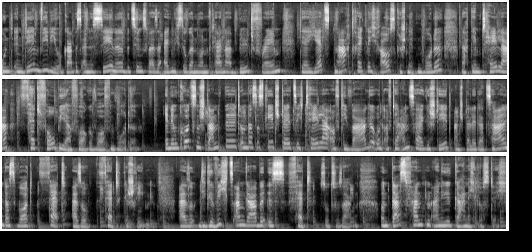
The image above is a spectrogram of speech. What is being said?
Und in dem Video gab es eine Szene, beziehungsweise eigentlich sogar nur ein kleiner Bildframe, der jetzt nachträglich rausgeschnitten wurde, nachdem Taylor Fatphobia vorgeworfen wurde. In dem kurzen Standbild, um das es geht, stellt sich Taylor auf die Waage und auf der Anzeige steht anstelle der Zahlen das Wort Fett, also Fett geschrieben. Also die Gewichtsangabe ist Fett sozusagen. Und das fanden einige gar nicht lustig.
